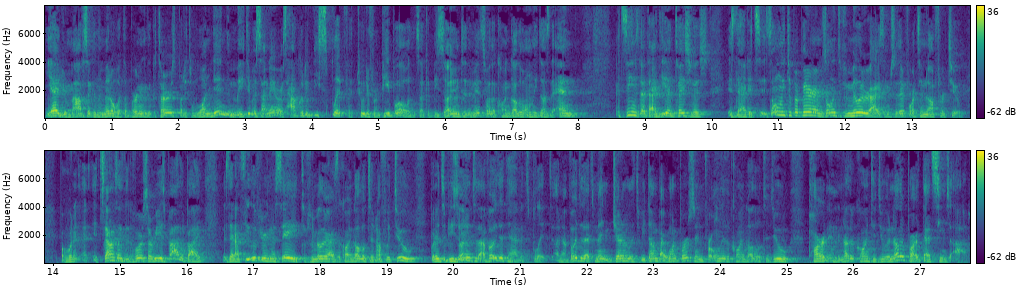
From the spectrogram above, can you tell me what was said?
Yeah, you're mafsik in the middle with the burning of the ketores, but it's one din, the meitiv aneris. How could it be split for two different people? It's like a bizayon to the mitzvah. The Kohen Gadol only does the end. It seems that the idea in Taisvis is that it's, it's only to prepare him, it's only to familiarize him, so therefore it's enough for two. But what it, it sounds like the Gevuras Ari is bothered by is that I feel if you're going to say to familiarize the Kohen Gadol, it's enough with two, but it's a bizayon to the avodah to have it split. An avodah that's meant generally to be done by one person for only the Kohen Gadol to do part and another Kohen to do another part, that seems odd.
